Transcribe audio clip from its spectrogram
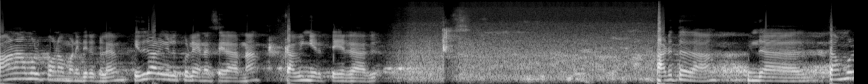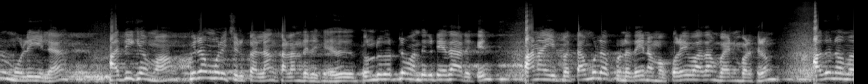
காணாமல் போன மனிதர்களை எதிராளிகளுக்குள்ள என்ன செய்யறாருன்னா கவிஞர் தேர்றாரு அடுத்ததா இந்த தமிழ் மொழியில அதிகமா பிற மொழி சொற்கள்லாம் கலந்துருக்கு. அது தொன்று தொற்று வந்துகிட்டே தான் இருக்கு. ஆனா இப்ப தமிழ் அப்படின்றதை நம்ம குறைவா தான் பயன்படுத்துறோம். அதுவும் நம்ம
